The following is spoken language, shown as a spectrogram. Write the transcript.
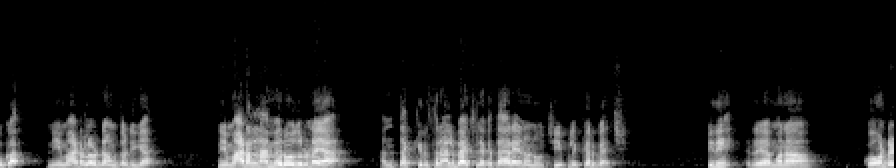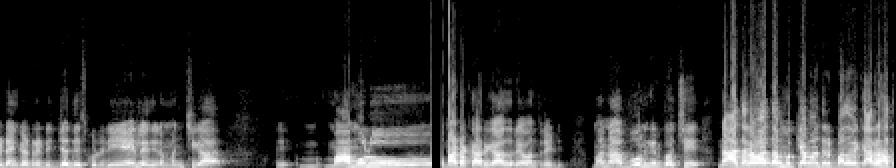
ఊక నీ మాటలు వడ్డాముతాడు ఇక. నీ మాటలు నమ్మే రోజులు ఉన్నాయా? అంతా కిరసనాల బ్యాచ్ లెక్క తయారైనా నువ్వు చీప్ లిక్కర్ బ్యాచ్. ఇది రే మన కోమటిరెడ్డి వెంకటరెడ్డి ఇజ్జత్ తీసుకుంటాడు ఏం లేదు ఇక్కడ మంచిగా మామూలు మాటకారు కాదు రేవంత్ రెడ్డి. మన భువనగిరికి వచ్చి నా తర్వాత ముఖ్యమంత్రి పదవికి అర్హత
